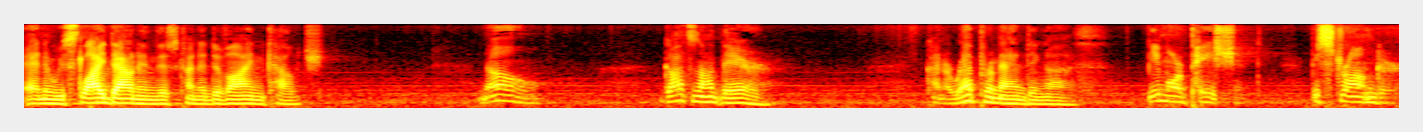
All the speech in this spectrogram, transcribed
and we slide down in this kind of divine couch. No, God's not there, kind of reprimanding us. Be more patient, be stronger.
